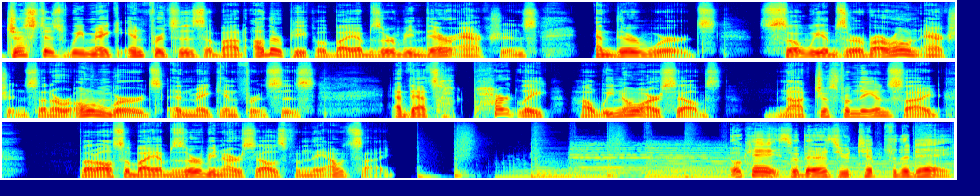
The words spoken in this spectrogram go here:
Just as we make inferences about other people by observing their actions and their words, so we observe our own actions and our own words and make inferences. And that's partly how we know ourselves, not just from the inside, but also by observing ourselves from the outside. Okay, so there's your tip for the day.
